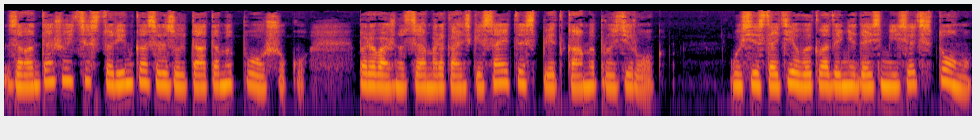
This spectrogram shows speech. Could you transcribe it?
Завантажується сторінка з результатами пошуку. Переважно це американські сайти з плітками про зірок. Усі статті викладені десь місяць тому,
